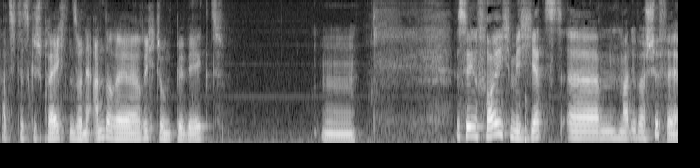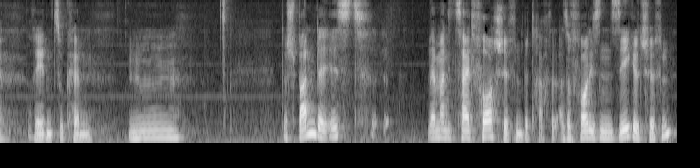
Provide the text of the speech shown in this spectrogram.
hat sich das Gespräch in so eine andere Richtung bewegt. Mm. Deswegen freue ich mich jetzt, ähm, mal über Schiffe reden zu können. Mm. Das Spannende ist, wenn man die Zeit vor Schiffen betrachtet, also vor diesen Segelschiffen,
